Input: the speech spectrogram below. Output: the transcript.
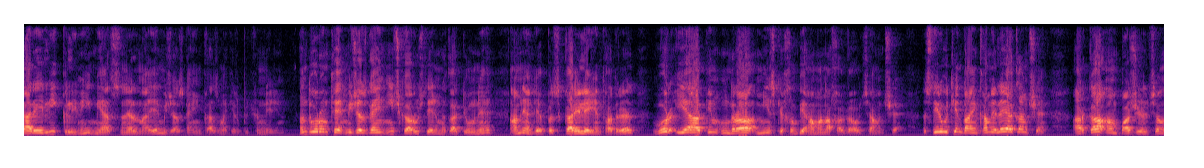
կարելի կլինի միացնել նաև միջազգային կազմակերպություններին։ Ընդ որում թե միջազգային ինչ կառույցների նկատի ունե, ամենայն դեպս կարելի է ենթադրել, որ ԵԱԿ-ին ու նրա Մինսկի խմբի համանախագահությանը չէ։ Ըստ իրավունքին դա այնքան էլ էական չէ։ Արկա անպաշելության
